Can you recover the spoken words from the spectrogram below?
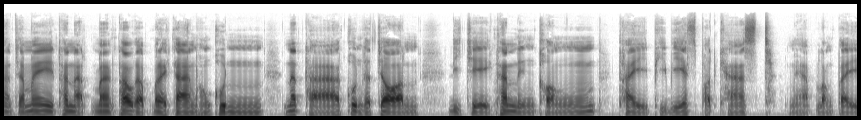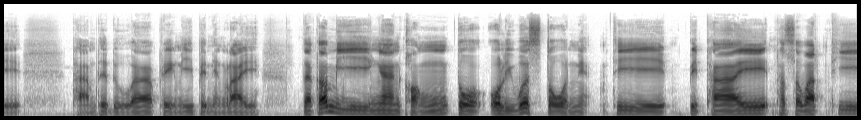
อาจจะไม่ถนัดมากเท่ากับรายการของคุณนัฐถาคุณขจรดีเจท่านหนึ่งของไทย PBS Podcast นะครับลองไปถามเธอดูว่าเพลงนี้เป็นอย่างไร แต่ก็มีงานของตัว Oliver Stone เนี่ยที่ปิดท้ายทศวรรษที่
